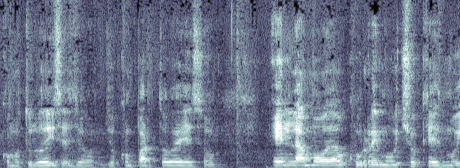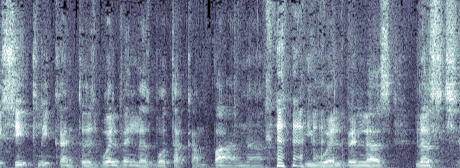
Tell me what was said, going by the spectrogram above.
como tú lo dices, yo, yo comparto eso. En la moda ocurre mucho que es muy cíclica, entonces vuelven las botacampana y vuelven las, las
